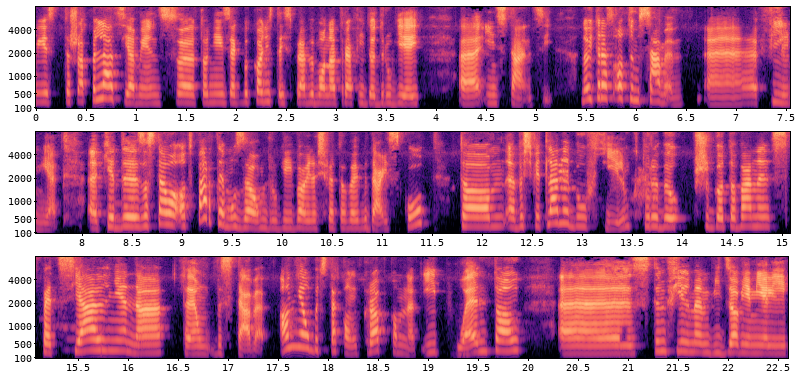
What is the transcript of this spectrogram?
jest też apelacja, więc to nie jest jakby koniec tej sprawy, bo ona trafi do drugiej instancji. No i teraz o tym samym filmie. Kiedy zostało otwarte Muzeum II wojny światowej w Gdańsku, to wyświetlany był film, który był przygotowany specjalnie na tę wystawę. On miał być taką kropką nad i, puentą. E, z tym filmem widzowie mieli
